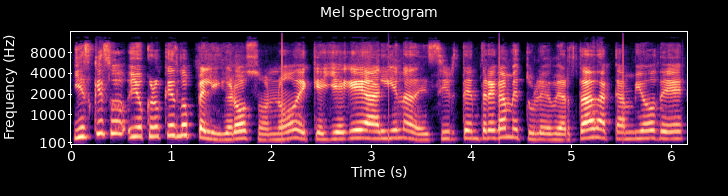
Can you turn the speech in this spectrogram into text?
Y es que eso yo creo que es lo peligroso, ¿no? De que llegue alguien a decirte, entrégame tu libertad a cambio de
